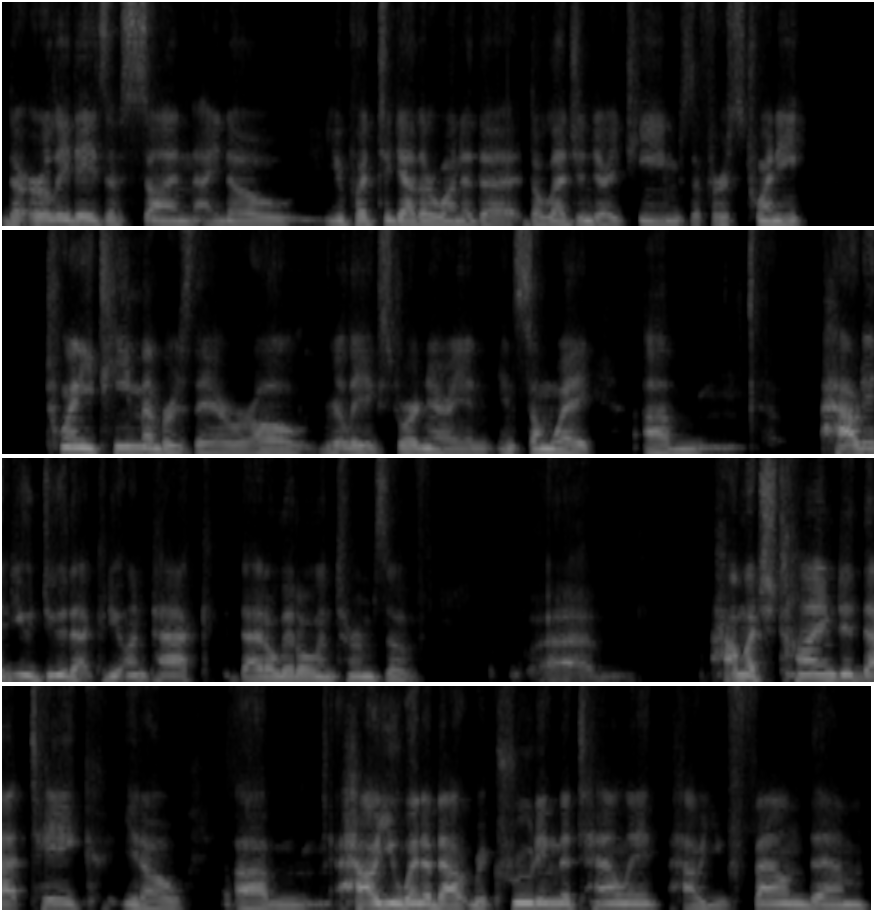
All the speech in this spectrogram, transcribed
the early days of Sun. I know you put together one of the the legendary teams, the first 20 20 team members there were all really extraordinary in, in some way. Um, how did you do that? Could you unpack that a little in terms of uh, how much time did that take? You know, um, how you went about recruiting the talent, how you found them,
